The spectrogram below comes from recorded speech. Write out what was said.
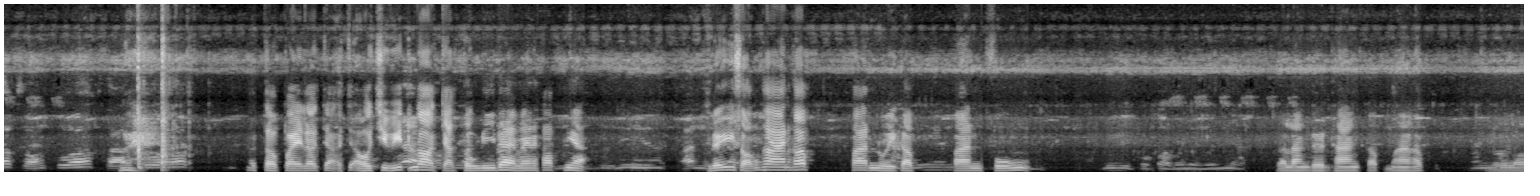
ครับสองตัวสามตัวครับ ต่อไปเราจะจะเอาชีวิตรอดจากตรงนี้ได้ไหมนะครับ เนี่ยเหลืออีกสองพานครับ พานหนุ่ยกับพานฟุ้งกำลังเดินทางกลับมาครับเดี๋ยวเรา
